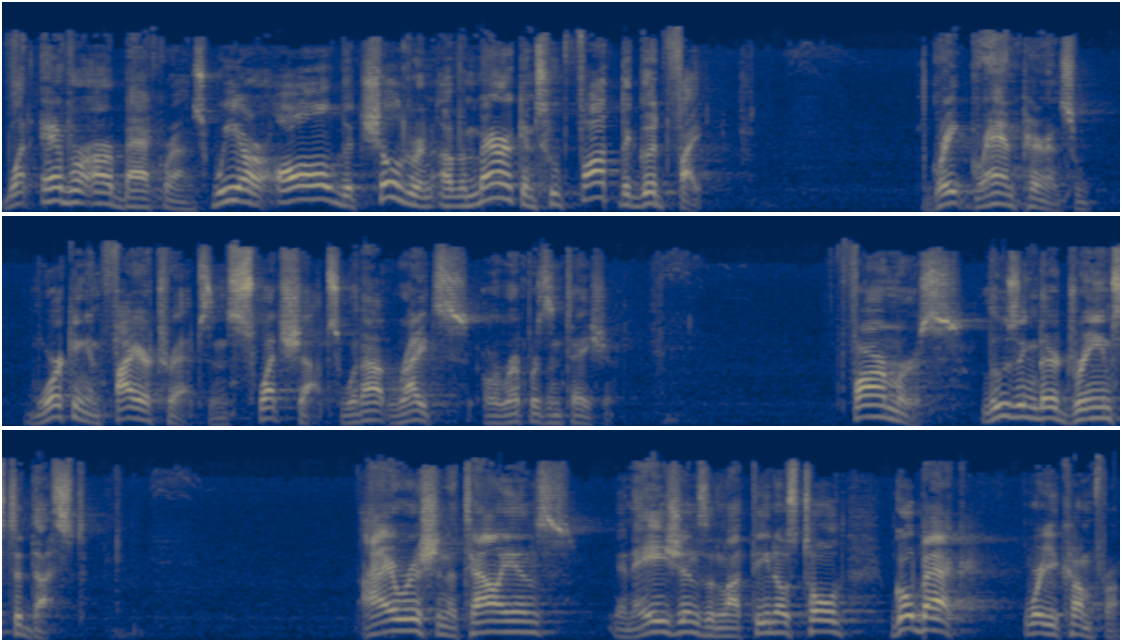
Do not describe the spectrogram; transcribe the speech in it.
whatever our backgrounds. We are all the children of Americans who fought the good fight. Great grandparents working in fire traps and sweatshops without rights or representation. Farmers losing their dreams to dust. Irish and Italians and Asians and Latinos told, go back where you come from.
